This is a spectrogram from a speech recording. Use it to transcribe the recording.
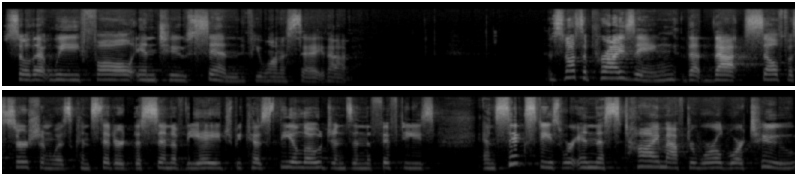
so that we fall into sin, if you want to say that. It's not surprising that that self assertion was considered the sin of the age because theologians in the 50s and 60s were in this time after World War II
